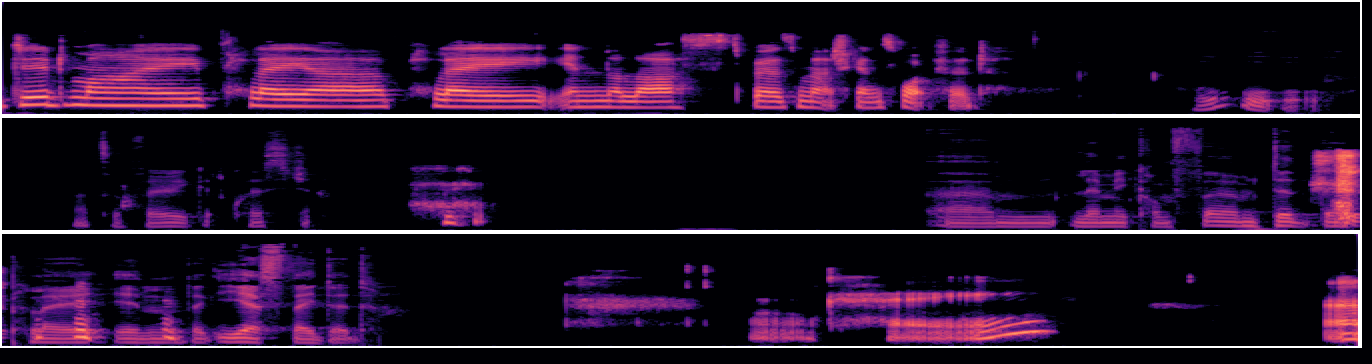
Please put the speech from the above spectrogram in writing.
did my player play in the last Spurs match against Watford? Oh, that's a very good question. um, let me confirm. Did they play in the? Yes, they did. Okay. Um,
